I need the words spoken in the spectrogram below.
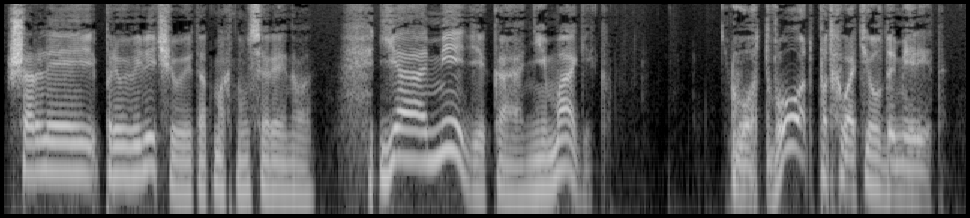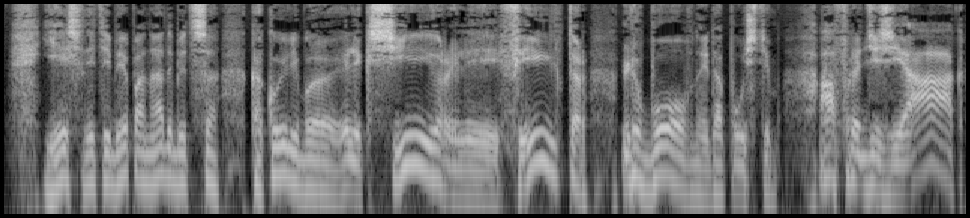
Шарлей преувеличивает, отмахнулся Рейнова. Я медик, а не магик. Вот-вот, подхватил Демерит. Если тебе понадобится какой-либо эликсир или фильтр, любовный, допустим, афродизиак,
